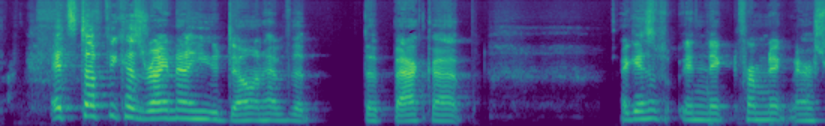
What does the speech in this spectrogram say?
it's tough because right now you don't have the the backup I guess in Nick from Nick Nurse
